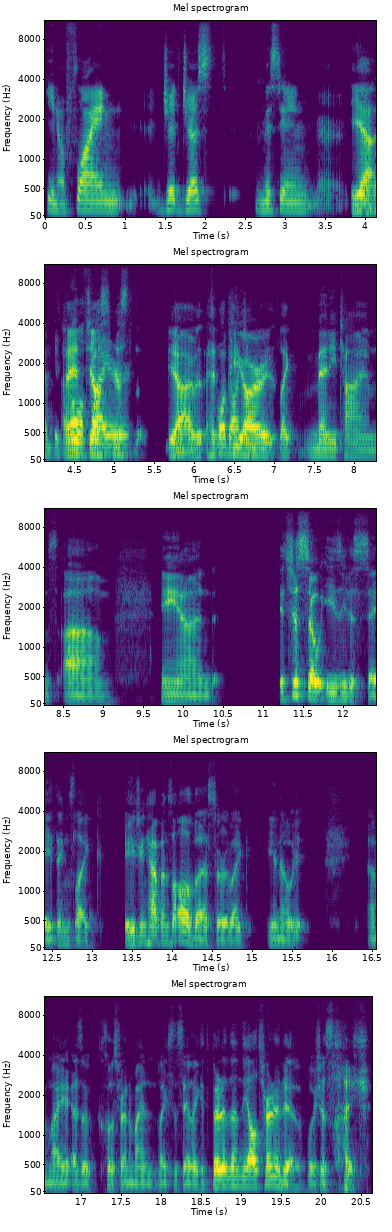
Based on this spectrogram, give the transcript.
you know, flying j- just missing. Uh, yeah. I had just missed, the, yeah, I was, had well PR like many times. Um, and it's just so easy to say things like aging happens to all of us or like, you know, it, my as a close friend of mine likes to say like it's better than the alternative which is like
